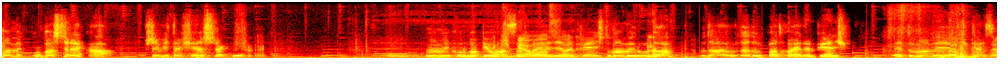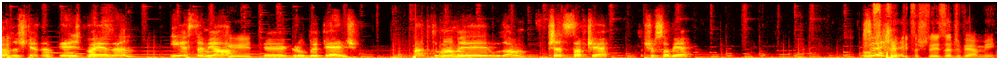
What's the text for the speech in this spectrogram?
Mamy kurwa Shreka. Przywitaj się, Shreku. Szrek. Mamy kurwa Białasa Jakiś białas, 215, tu mamy Ruda. Ruda, Ruda Dupa 215. E, Tu mamy Dobra. Dickerson 7521. I jestem ja, Git. e, gruby 5. Tak, tu mamy Rudą. Przedstaw się. Coś o sobie. Tu skrzypi coś tutaj za drzwiami.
